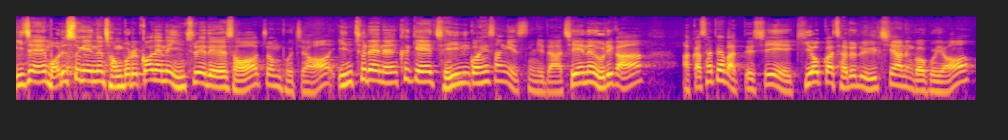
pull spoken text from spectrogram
이제 머릿속에 있는 정보를 꺼내는 인출에 대해서 좀 보죠. 인출에는 크게 제인과 해상이 있습니다. 제인은 우리가 아까 살펴봤듯이 기억과 자료를 일치하는 거고요.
